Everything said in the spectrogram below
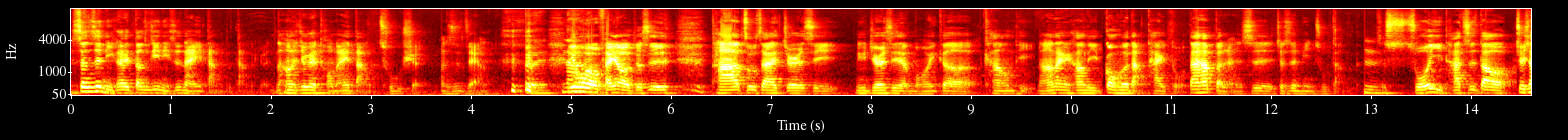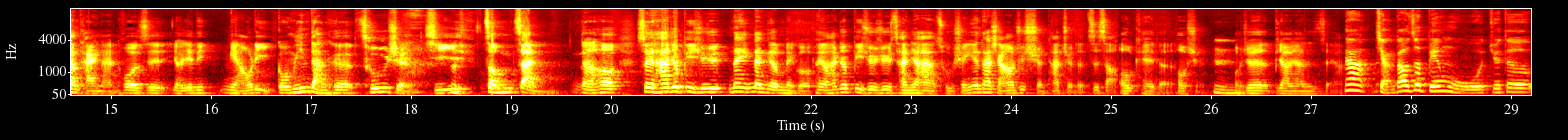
甚至你可以登记你是哪一党的党员，然后你就可以投那一党初选，而是这样。对，因为我有朋友就是他住在 Jersey，New Jersey 的某一个 county，然后那个 county 共和党太多，但他本人是就是民主党的，嗯，所以他知道，就像台南或者是有些苗栗国民党的初选及中战。然后，所以他就必须那那个美国的朋友，他就必须去参加他的初选，因为他想要去选他觉得至少 OK 的候选。嗯，我觉得比较像是这样。那讲到这边，我觉得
